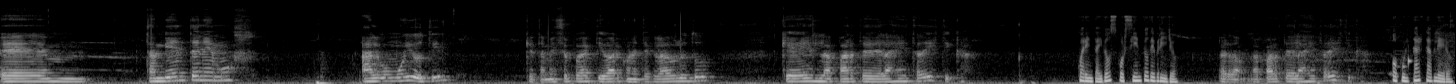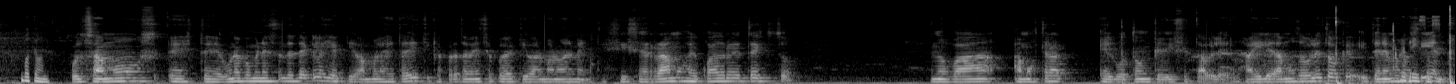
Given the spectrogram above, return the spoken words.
Em, también tenemos algo muy útil que también se puede activar con el teclado Bluetooth, que es la parte de las estadísticas. 42% de brillo, Perdón, la parte de las estadísticas. ocultar tablero, botón, Pulsamos este, una combinación de teclas y activamos las estadísticas, pero también se puede activar manualmente. Si cerramos el cuadro de texto, nos va a mostrar el botón que dice tablero. Ahí le damos doble toque y tenemos lo siguiente.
